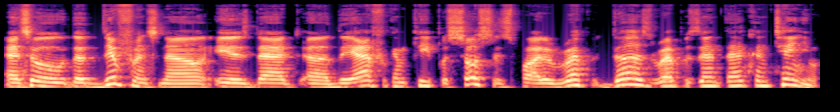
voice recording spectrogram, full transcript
And so the difference now is that uh, the African People's Socialist Party rep- does represent that continuum.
